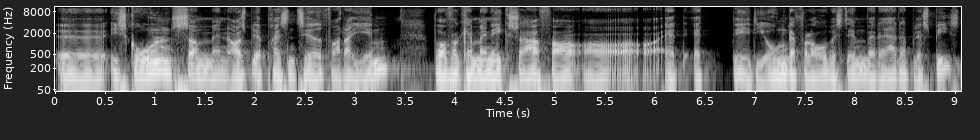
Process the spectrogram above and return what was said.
øh, i skolen, som man også bliver præsenteret for derhjemme. Hvorfor kan man ikke sørge for, at, at det er de unge, der får lov at bestemme, hvad det er, der bliver spist?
